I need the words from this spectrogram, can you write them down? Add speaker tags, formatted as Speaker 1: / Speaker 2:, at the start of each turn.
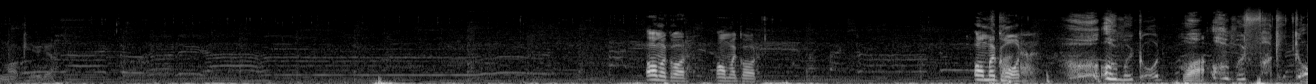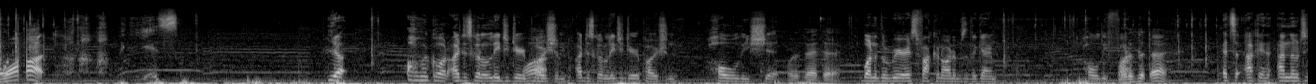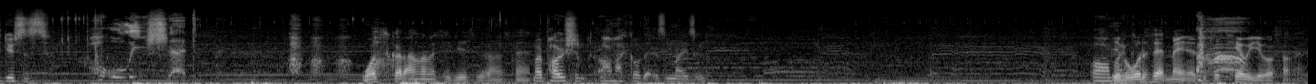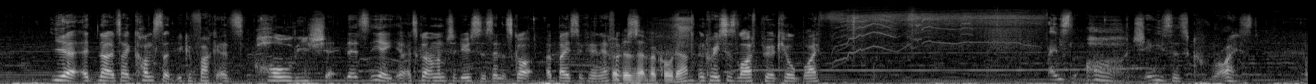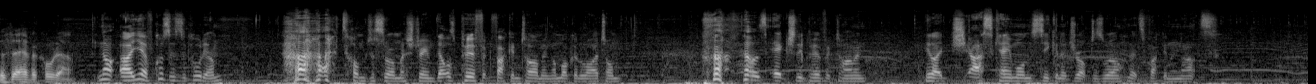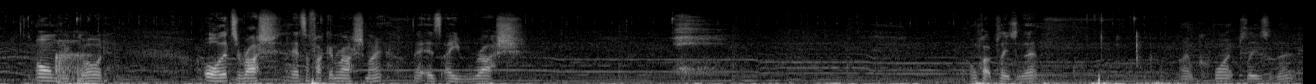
Speaker 1: Lock, here we go. Oh my god. Oh my god. Oh my god. Oh my god.
Speaker 2: What?
Speaker 1: Oh my fucking god.
Speaker 2: What?
Speaker 1: Yes. Yeah. Oh my god, I just got a legendary
Speaker 2: What?
Speaker 1: potion. I just got a legendary potion. Holy shit.
Speaker 2: What does that do?
Speaker 1: One of the rarest fucking items of the game. Holy fuck.
Speaker 2: What does it do?
Speaker 1: It's okay, unlimited uses. Holy shit.
Speaker 2: What's got unlimited uses? I don't understand.
Speaker 1: My potion. Oh my god, that is amazing. Oh my
Speaker 2: Yeah, but what does that mean? Does it just heal you or something?
Speaker 1: Yeah, it, no, it's like constant. You can fuck it. It's holy shit. It's yeah, yeah, it's got unlimited uses and it's got a basically an
Speaker 2: But
Speaker 1: effort.
Speaker 2: does it have a cooldown?
Speaker 1: Increases life per kill by. It's, oh Jesus Christ!
Speaker 2: Does it have a cooldown?
Speaker 1: No, uh, yeah, of course there's a cooldown. Tom just saw on my stream. That was perfect fucking timing. I'm not gonna lie, Tom. that was actually perfect timing. He like just came on the second it dropped as well. That's fucking nuts. Oh my ah. god. Oh, that's a rush. That's a fucking rush, mate. That is a rush. I'm quite pleased with that. I'm quite pleased with that.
